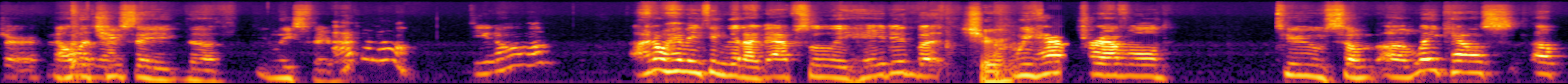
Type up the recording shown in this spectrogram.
sure. I'll let Yeah. you say the least favorite. I don't know. Do you know one? I don't have anything that I've absolutely hated, but Sure. we have traveled to some uh, lake house up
